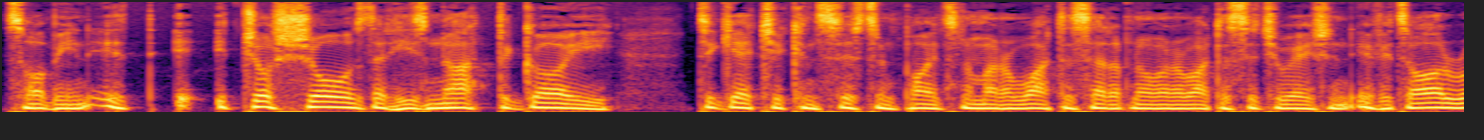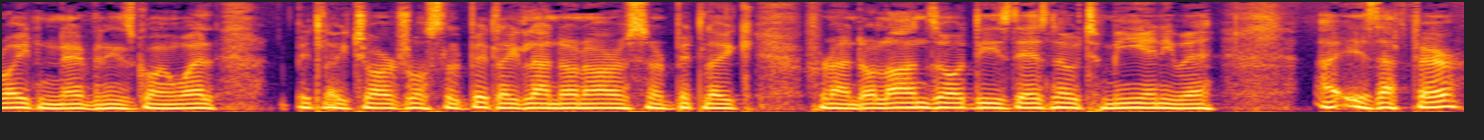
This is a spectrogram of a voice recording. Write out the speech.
So I mean, it, it it just shows that he's not the guy to get you consistent points no matter what the setup, no matter what the situation. If it's all right and everything's going well, a bit like George Russell, a bit like Lando Norris, or a bit like Fernando Alonso these days now, to me anyway. Uh, is that fair?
